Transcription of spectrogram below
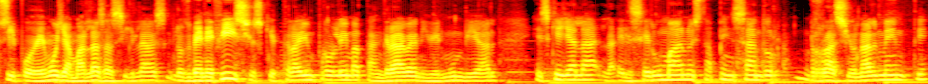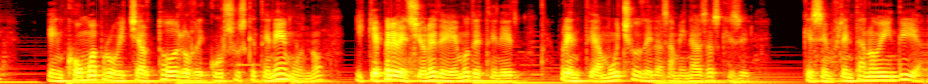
si podemos llamarlas así, las, los beneficios que trae un problema tan grave a nivel mundial, es que ya el ser humano está pensando racionalmente en cómo aprovechar todos los recursos que tenemos, ¿no? Y qué prevenciones debemos de tener frente a muchas de las amenazas que se, que se enfrentan hoy en día.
